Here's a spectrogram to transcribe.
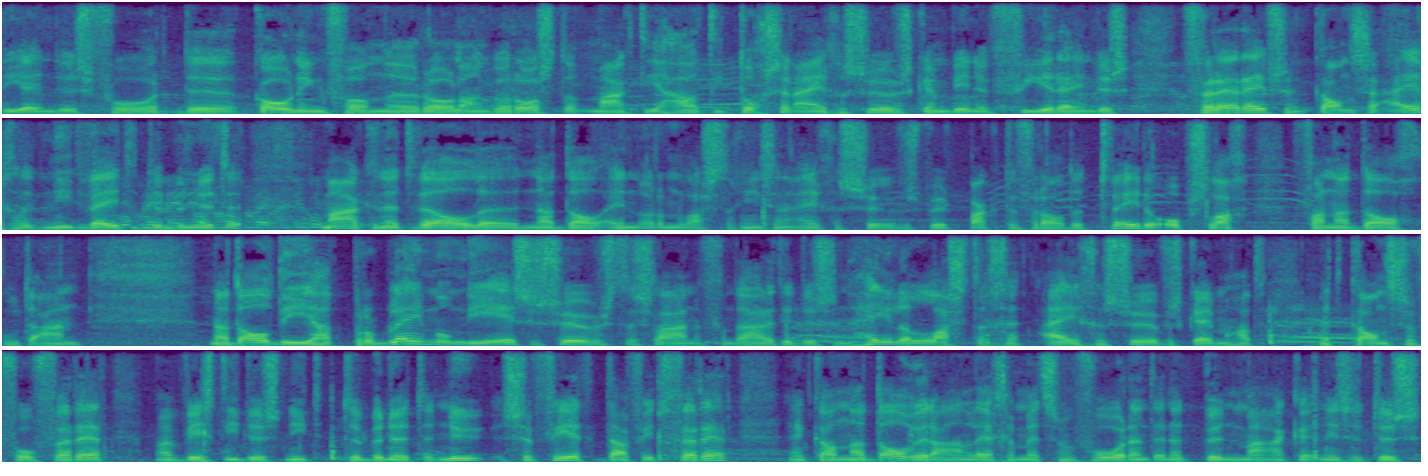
3-1 dus voor de koning van uh, Roland Garros. Dat maakt hij, haalt hij toch zijn eigen service game binnen 4-1. Dus Ferrer heeft zijn kansen eigenlijk niet weten te benutten. Maken het wel uh, Nadal enorm lastig in zijn eigen servicebeurt. Pakte vooral de tweede opslag van Nadal goed aan. Nadal die had problemen om die eerste service te slaan. En vandaar dat hij dus een hele lastige eigen service game had. Met kansen voor Ferrer. Maar wist die dus niet te benutten. Nu serveert David Ferrer. En kan Nadal weer aanleggen met zijn voorhand en het punt maken. En is het dus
